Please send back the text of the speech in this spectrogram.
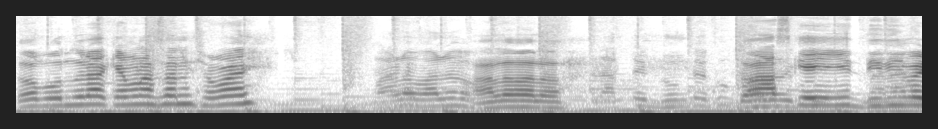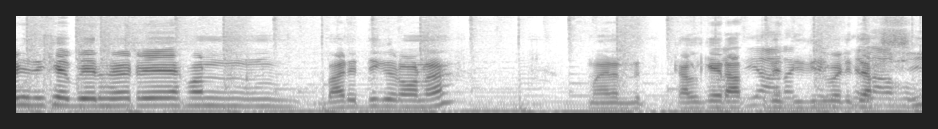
তো বন্ধুরা কেমন আছেন সবাই? ভালো ভালো। ভালো ভালো। তো আজকে এই দিদির বাড়ি থেকে বের হয়ে এখন বাড়ির দিকে রওনা। মানে কালকে রাত্রে দিদির বাড়িতে আসছি।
